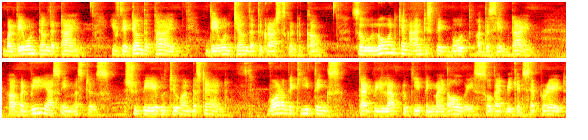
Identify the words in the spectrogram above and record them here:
but they won't tell the time. If they tell the time, they won't tell that the crash is going to come. So no one can anticipate both at the same time. Uh, but we as investors should be able to understand what are the key things that we'll have to keep in mind always so that we can separate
